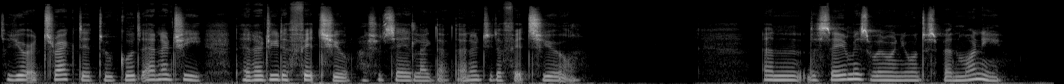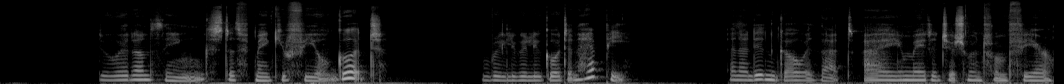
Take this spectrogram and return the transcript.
so you're attracted to good energy the energy that fits you. I should say it like that the energy that fits you. And the same is when, when you want to spend money. Do it on things that make you feel good. Really really good and happy. And i didn't go with that. I made a judgment from fear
